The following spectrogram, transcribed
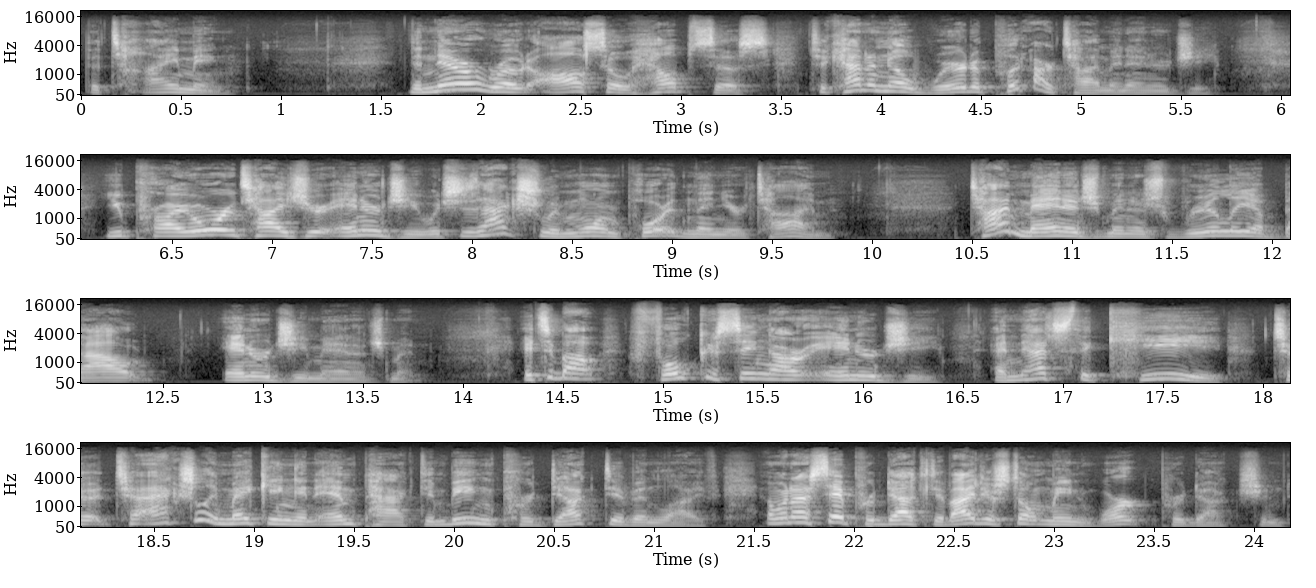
the timing. The narrow road also helps us to kind of know where to put our time and energy. You prioritize your energy, which is actually more important than your time. Time management is really about energy management. It's about focusing our energy and that's the key to, to actually making an impact and being productive in life. And when I say productive, I just don't mean work production.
